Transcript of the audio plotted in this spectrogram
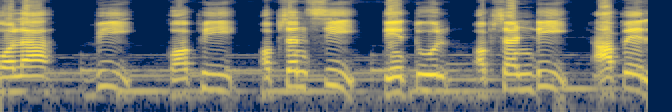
কলা বি কফি অপশন সি তেঁতুল অপশন ডি আপেল।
